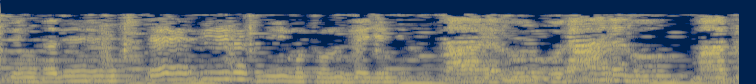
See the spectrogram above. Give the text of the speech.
සිංහලේ ඒ වීරී මුතුන් දෙයේ සාරමු උදාරමු මාතෘ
